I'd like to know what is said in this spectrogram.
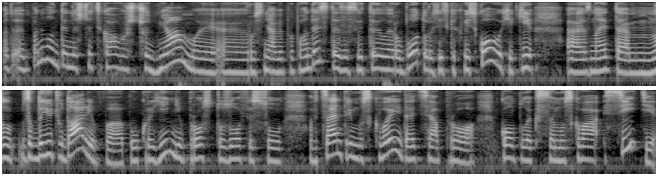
От, е, пане Валентине, ще цікаво, що днями е, русняві пропагандисти засвітили роботу російських військових, які, е, знаєте, ну, завдають ударів по Україні просто з офісу в центрі Москви. Йдеться про комплекс Москва Сіті.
